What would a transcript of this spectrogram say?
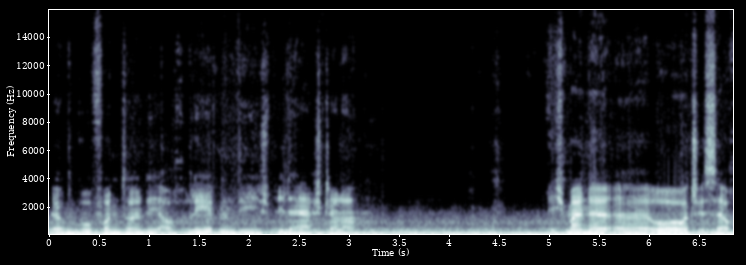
Irgendwo von sollen die auch leben, die Spielehersteller. Ich meine, äh, Overwatch ist ja auch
